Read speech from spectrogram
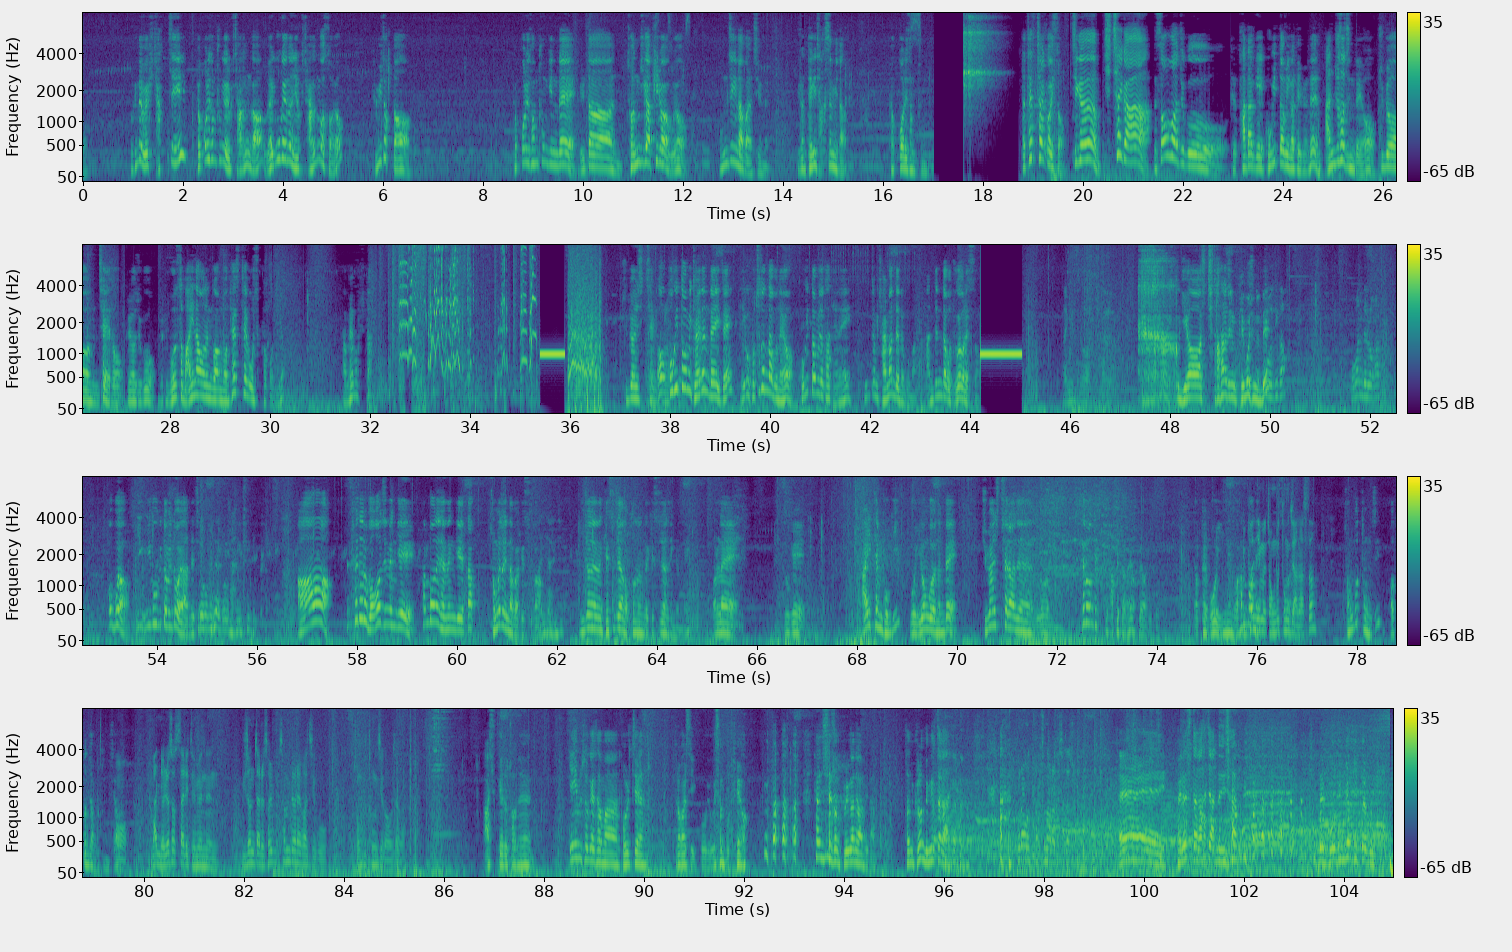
근데 왜 이렇게 작지? 벽걸이 선풍기가 이렇게 작은가? 외국에는 이렇게 작은 거 써요? 되게 작다. 벽걸이 선풍기인데, 일단, 전기가 필요하고요. 움직이나 봐요, 지금은. 이건 되게 작습니다. 벽걸이 선풍기. 나 테스트 할 거 있어. 지금 시체가 그 썩어가지고 그 바닥에 고기 더미가 되면은 안 주워진대요. 주변 시체에서. 그래가지고 이렇게 몬스터 많이 나오는 거 한번 테스트 해보고 싶었거든요. 한번 해봅시다. 주변 시체. 어, 고기 더미 되는데 이제? 이거 고쳐졌나 보네요. 고기 더미도 다 되네. 고기 더미 잘 만드는구만. 안 된다고 누가 그랬어. 나 이미 들어왔어 빨리 크, 이야, 시체 다 사라지는 거 개멋있는데? 또 어디가? 뭐 만들러 가? 어 뭐야 이, 이 고기 더미 또왜 안 되지? 너가 맨날 뭘 만드니까 아 최대로 먹어지는 게 한 번에 되는 게 딱 정해져 있나 봐요 개수가 아니 아니 이전에는 개수 제한 없었는데 개수 제한 생겼네 원래 요게 아이템 보기? 뭐 이런 거였는데 주변 시체라는 이런 새로운 텍스트 바뀌었잖아요 그래가지고 옆에 뭐 있는 거 한 번에 유파님은 정부 통지 안 왔어? 정부 통지? 어떤 정부 통지요? 어. 만 16살이 되면은 유전자를 설, 선별해가지고 정부 통지가 오잖아. 아쉽게도 저는 게임 속에서만 볼트에 들어갈 수 있고 여기선 못해요. 현실에선 불가능합니다. 전 그런 능력자가 아니에요. 홀아웃 파트너라도 찾아줄게. 에이, 베데스다가 하지 않는 이상 내 뭐 능력이 있다고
